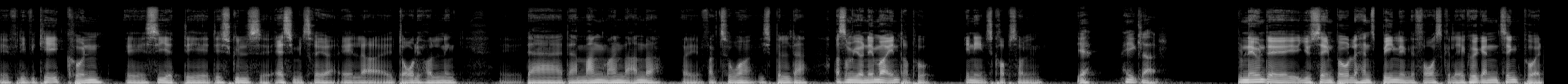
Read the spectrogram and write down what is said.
Øh, fordi vi kan ikke kun øh, sige, at det, det skyldes øh, asymmetrier eller øh, dårlig holdning. Øh, der, er, der er mange, mange andre øh, faktorer i spil der, og som jo er nemmere at ændre på end ens kropsholdning. Ja, helt klart. Du nævnte øh, Usain Bolt og hans benlængde forskel. Jeg kunne ikke andet tænke på, at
